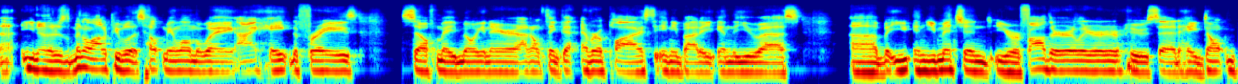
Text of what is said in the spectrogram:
uh, you know, there's been a lot of people that's helped me along the way. I hate the phrase self-made millionaire. I don't think that ever applies to anybody in the U.S. Uh, but you and you mentioned your father earlier, who said, "Hey, don't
